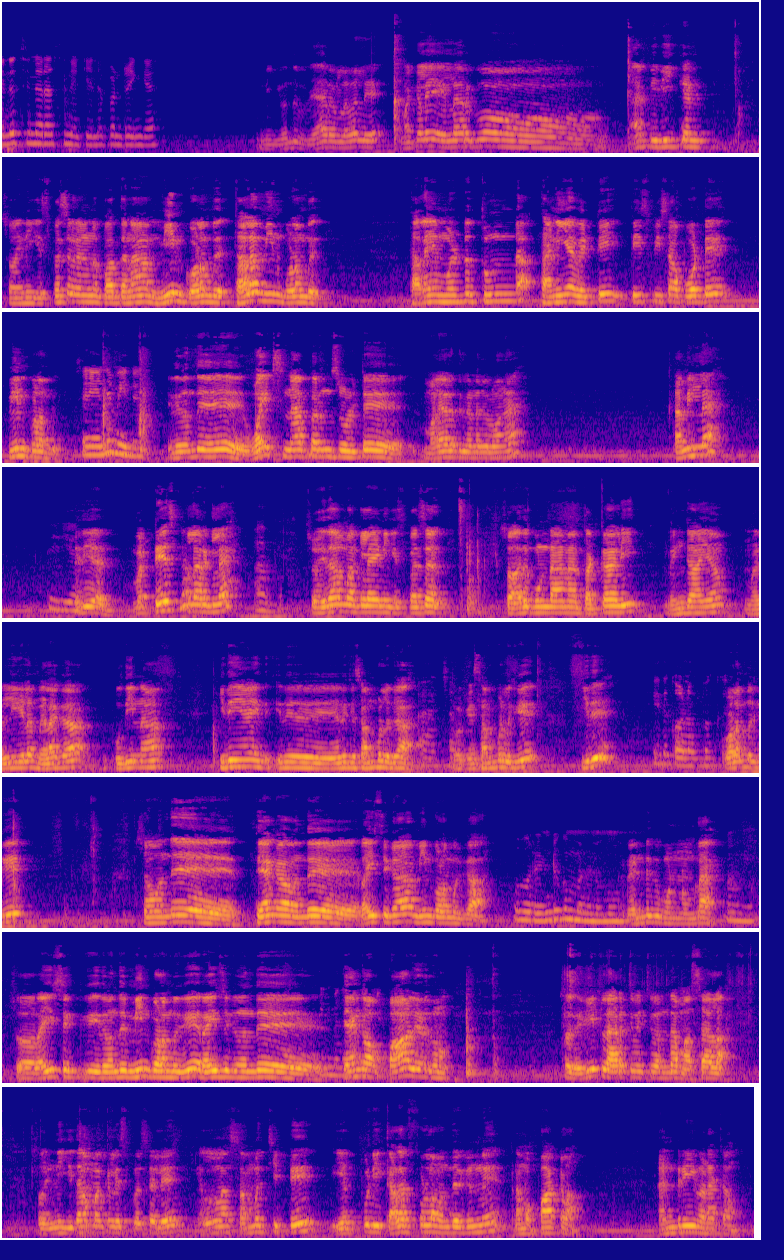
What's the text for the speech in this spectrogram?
என்ன சின்ன ராசி இன்னைக்கு என்ன பண்றீங்க? இன்னைக்கு வந்து வேற லெவலு மக்களே எல்லாருக்கும் ஹாப்பி வீக்கெண்ட் ஸோ இன்னைக்கு ஸ்பெஷல் என்னன்னு பார்த்தோன்னா மீன் குழம்பு தலை மீன் குழம்பு. தலையை மட்டும் துண்டா தனியா வெட்டி பீஸ் பீஸா போட்டு மீன் குழம்பு. சரி என்ன மீன்? இது வந்து ஒயிட் ஸ்னாப்பர்னு சொல்லிட்டு மலையாளத்துல என்ன சொல்லுவாங்க? தமிழ்ல? தெரியாது. பட் டேஸ்ட் நல்லா இருக்குல்ல? ஸோ இதான் மக்களே இன்னைக்கு ஸ்பெஷல் ஸோ அதுக்கு உண்டான தக்காளி வெங்காயம் மல்லியில மிளகா புதினா. இது ஏன் இது இது எதுக்கு சம்பளுக்கா? ஓகே சம்பளுக்கு. இது? இது குழம்புக்கு. குழம்புக்கு. ஸோ வந்து தேங்காய் வந்து ரைஸுக்கா மீன் குழம்புக்கா? ரெண்டுக்கும் பண்ணணுமோ? ரெண்டுக்கு பண்ணணும்ல? ஸோ ரைஸுக்கு இது வந்து மீன் குழம்புக்கு ரைஸுக்கு வந்து தேங்காய் பால் எடுக்கணும். ஸோ இது வீட்டில் அரைச்சி வச்சு வந்தா மசாலா. ஸோ இன்னைக்கு தான் மக்கள் ஸ்பெஷலு எல்லாம் சமைச்சிட்டு எப்படி கலர்ஃபுல்லாக வந்திருக்குன்னு நம்ம பார்க்கலாம். நன்றி வணக்கம்.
